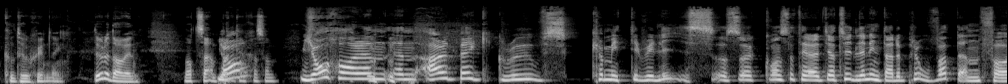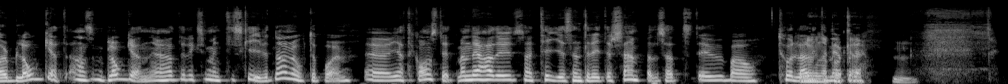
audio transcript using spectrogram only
Kulturskymning. Du då David? Något sample ja, kanske? Som... Jag har en, en Ardbeg Grooves Committee Release. Och så konstaterade jag att jag tydligen inte hade provat den för blogget, alltså bloggen. Jag hade liksom inte skrivit några noter på den. Uh, jättekonstigt. Men det hade ju sådana 10 centiliters sample så att det är ju bara att tulla lite mer på det. Mm.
